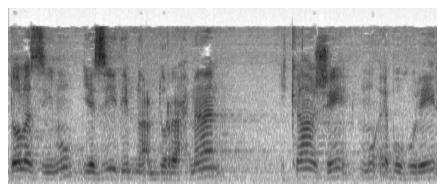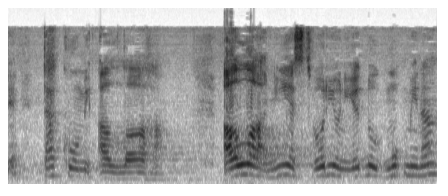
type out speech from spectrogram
dolazi mu Jezid ibn Abdurrahman i kaže mu Ebu Hureyre, tako mi Allaha. Allah nije stvorio ni jednog mu'mina,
